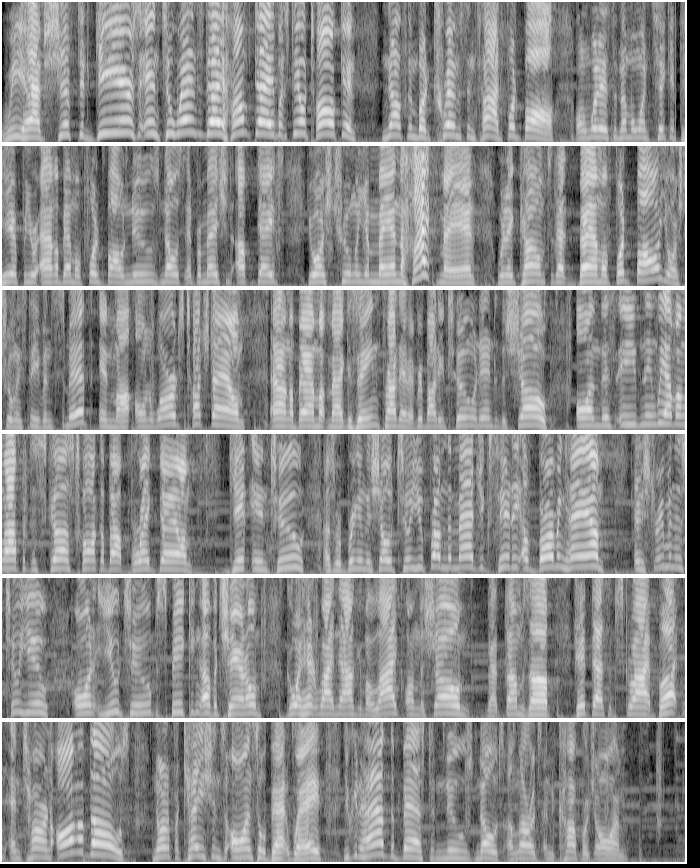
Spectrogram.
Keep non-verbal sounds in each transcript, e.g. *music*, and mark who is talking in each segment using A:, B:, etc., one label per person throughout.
A: We have shifted gears into Wednesday, hump day, but still talking nothing but Crimson Tide football on what is the number one ticket here for your Alabama football news, notes, information, updates. Yours truly, your man, the hype man, when it comes to that Bama football. Yours truly, Stephen Smith, in my own words, touchdown Alabama magazine. Proud to have everybody tuned into the show on this evening. We have a lot to discuss, talk about, breakdown get into as we're bringing the show to you from the magic city of Birmingham and streaming this to you on YouTube. Speaking of a channel, go ahead right now, give a like on the show, that thumbs up, hit that subscribe button, and turn all of those notifications on so that way you can have the best news, notes, alerts, and coverage on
